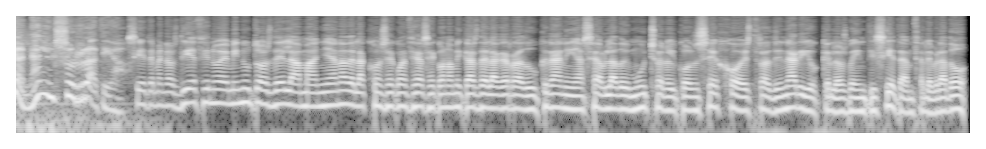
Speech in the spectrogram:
Canal Sur Radio. 7 menos 19 minutos de la mañana de las consecuencias económicas de la guerra de Ucrania. Se ha hablado hoy mucho en el Consejo Extraordinario que los 27 han celebrado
